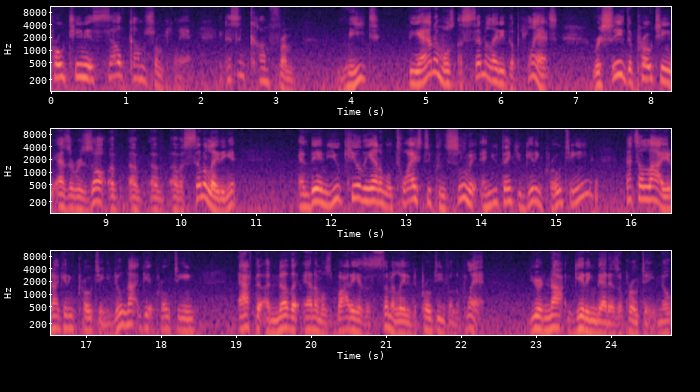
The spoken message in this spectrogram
protein itself comes from plant. It doesn't come from meat. The animals assimilated the plants receive the protein as a result of, of, of, of assimilating it, and then you kill the animal twice to consume it, and you think you're getting protein? That's a lie. You're not getting protein. You do not get protein after another animal's body has assimilated the protein from the plant. You're not getting that as a protein. No,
